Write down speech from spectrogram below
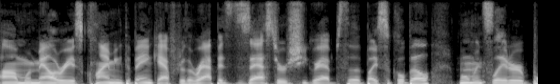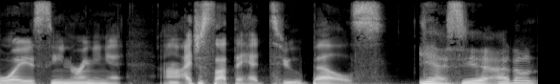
Um, when Mallory is climbing the bank after the rapids disaster, she grabs the bicycle bell. Moments later, Boy is seen ringing it. Uh, I just thought they had two bells. Yeah. See, I don't.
